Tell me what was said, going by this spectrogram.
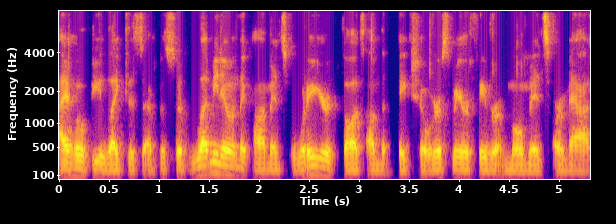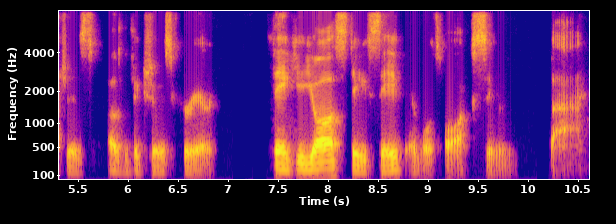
I hope you like this episode. Let me know in the comments what are your thoughts on the Big Show? What are some of your favorite moments or matches of the Big Show's career? Thank you, y'all. Stay safe and we'll talk soon. Bye.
